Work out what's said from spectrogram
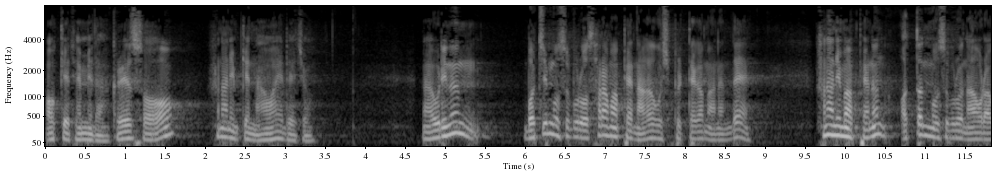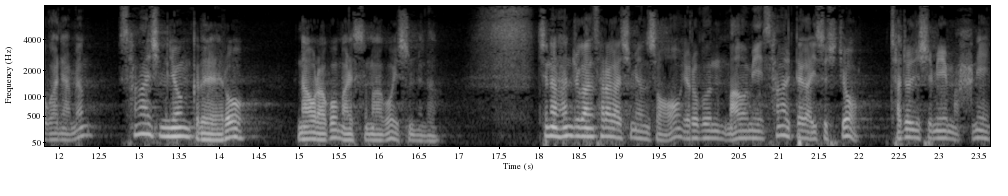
얻게 됩니다. 그래서 하나님께 나와야 되죠. 아, 우리는 멋진 모습으로 사람 앞에 나가고 싶을 때가 많은데 하나님 앞에는 어떤 모습으로 나오라고 하냐면 상한 심령 그대로 나오라고 말씀하고 있습니다. 지난 한 주간 살아가시면서 여러분 마음이 상할 때가 있으시죠? 자존심이 많이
